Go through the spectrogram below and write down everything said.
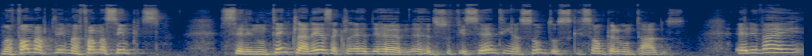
Uma forma, uma forma simples. Se ele não tem clareza é, é, suficiente em assuntos que são perguntados, ele vai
